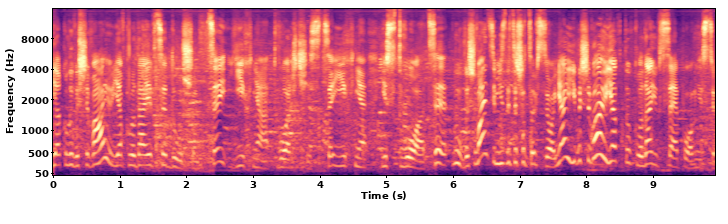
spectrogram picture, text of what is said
Я коли вишиваю, я вкладаю в це душу. Це їхня творчість, це їхнє іство. Це ну вишиванці. Мені здається, що це все. Я її вишиваю, я вкладаю все повністю.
